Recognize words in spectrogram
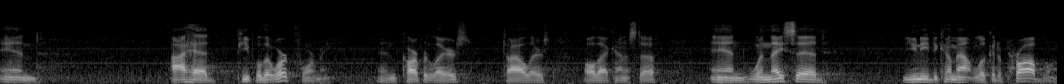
And I had people that worked for me and carpet layers, tile layers, all that kind of stuff. And when they said, "You need to come out and look at a problem,"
